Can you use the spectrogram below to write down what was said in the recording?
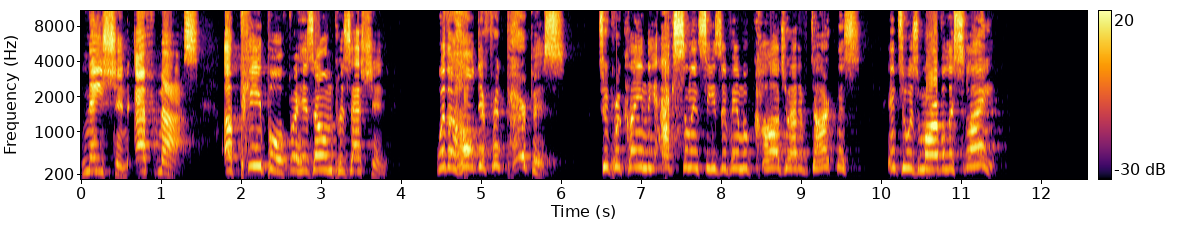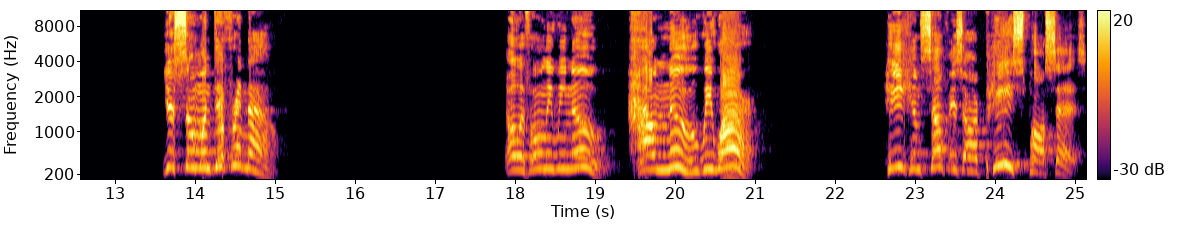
nation, ethnos, a people for his own possession, with a whole different purpose to proclaim the excellencies of him who called you out of darkness into his marvelous light. You're someone different now. Oh, if only we knew how new we were. He himself is our peace, Paul says.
